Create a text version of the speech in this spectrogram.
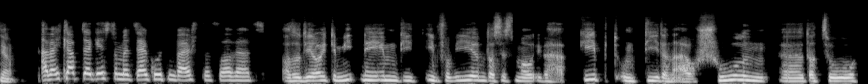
Ja. Aber ich glaube, da gehst du mit sehr gutem Beispiel vorwärts. Also die Leute mitnehmen, die informieren, dass es mal überhaupt gibt und die dann auch schulen äh, dazu,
